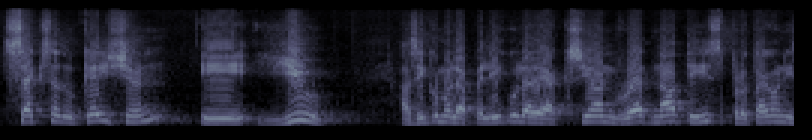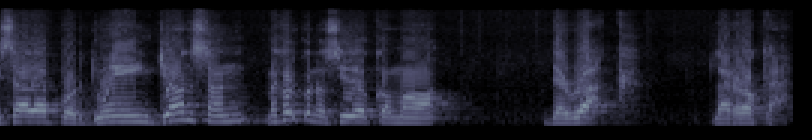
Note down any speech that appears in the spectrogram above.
Sex Education y You, así como la película de acción Red Notice protagonizada por Dwayne Johnson, mejor conocido como The Rock, La Roca.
